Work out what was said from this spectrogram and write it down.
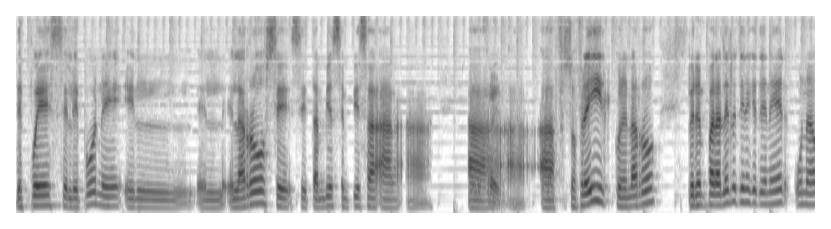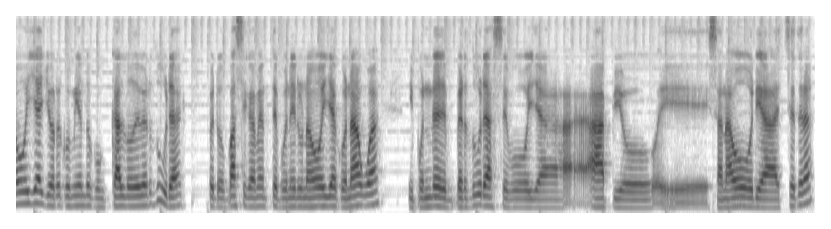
Después se le pone el, arroz, se, también se empieza a, sofreír con el arroz, pero en paralelo tiene que tener una olla, yo recomiendo con caldo de verdura, pero básicamente poner una olla con agua y poner verdura, cebolla, apio, eh, zanahoria, etcétera,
